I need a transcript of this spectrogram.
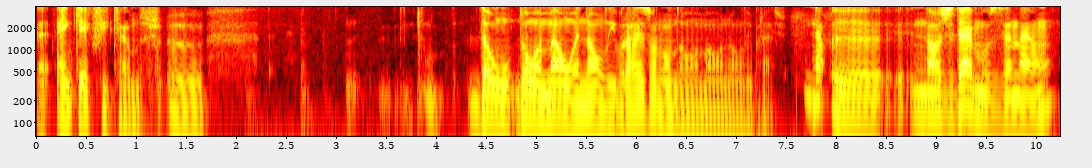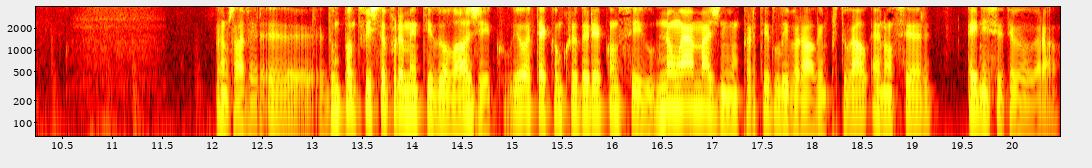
Eh, em que é que ficamos? Uh, dão, dão a mão a não liberais ou não dão a mão a não liberais? Não, nós damos a mão vamos lá ver, de um ponto de vista puramente ideológico, eu até concordaria consigo. Não há mais nenhum partido liberal em Portugal a não ser a Iniciativa Liberal.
